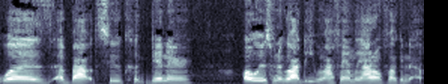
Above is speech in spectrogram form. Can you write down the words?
was about to cook dinner, or we was gonna go out to eat with my family. I don't fucking know.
